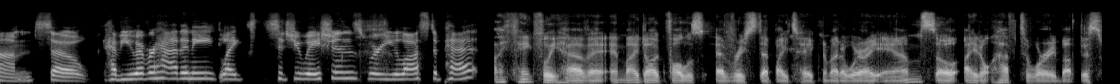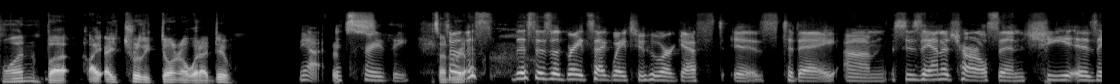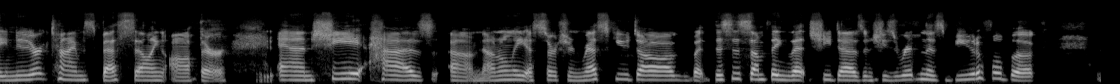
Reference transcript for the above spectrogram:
Um, so have you ever had any like situations where you lost a pet? I thankfully haven't, and my dog follows every step I take, no matter where I am. So I don't have to worry about this one. But I, I truly don't know what I'd do. Yeah, it's, it's crazy. It's so this this is a great segue to who our guest is today. Um, Susannah Charleson. She is a New York Times best-selling author, and she has um, not only a search and rescue dog, but this is something that she does, and she's written this beautiful book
